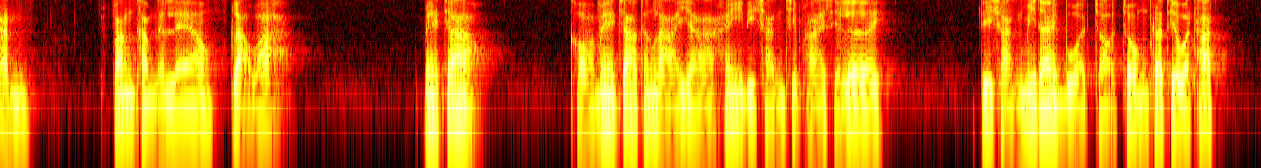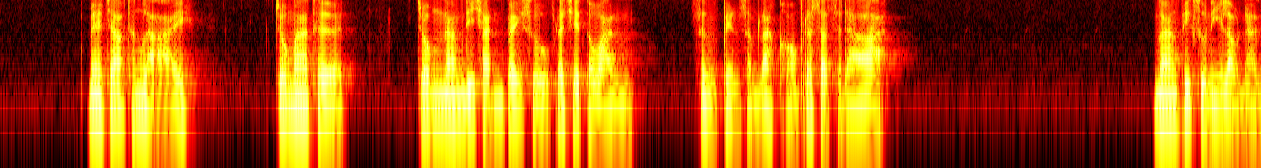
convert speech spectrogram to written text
นั้น ฟังคำนั้นแล้วกล่าวว่า แม่เจ้า ขอแม่เจ้าทั้งหลายอย่าให้ดิฉันฉิบหายเสียเลย ดิฉันไม่ได้บวชเจาะจงพระเทวทัตแม่เจ้าทั้งหลาย จงมาเถิด จงนำดิฉันไปสู่พระเชตวัน ซึ่งเป็นสำนักของพระสัสดา นางภิกษุณีเหล่านั้น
